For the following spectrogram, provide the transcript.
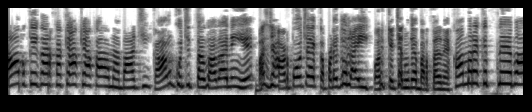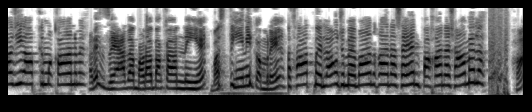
आपके घर का क्या क्या काम है बाजी काम कुछ इतना ज़्यादा नहीं है बस झाड़ पोछा है कपड़े धुलाई और किचन के बर्तन है कमरे कितने है बाजी आपके मकान में अरे ज़्यादा बड़ा मकान नहीं है बस तीन ही कमरे हैं साथ में लाउंज मेहमान खाना सहन पखाना शामिल है हाँ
